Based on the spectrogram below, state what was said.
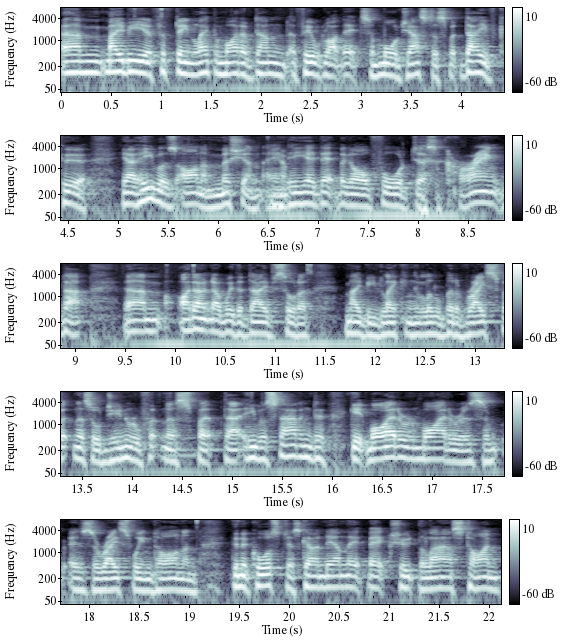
Um, maybe a 15 lapper might have done a field like that some more justice. But Dave Kerr, you know, he was on a mission and yep. he had that big old Ford just cranked up. Um, I don't know whether Dave sort of maybe lacking a little bit of race fitness or general fitness, but uh, he was starting to get wider and wider as as the race went on. And then, of course, just going down that back chute the last time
